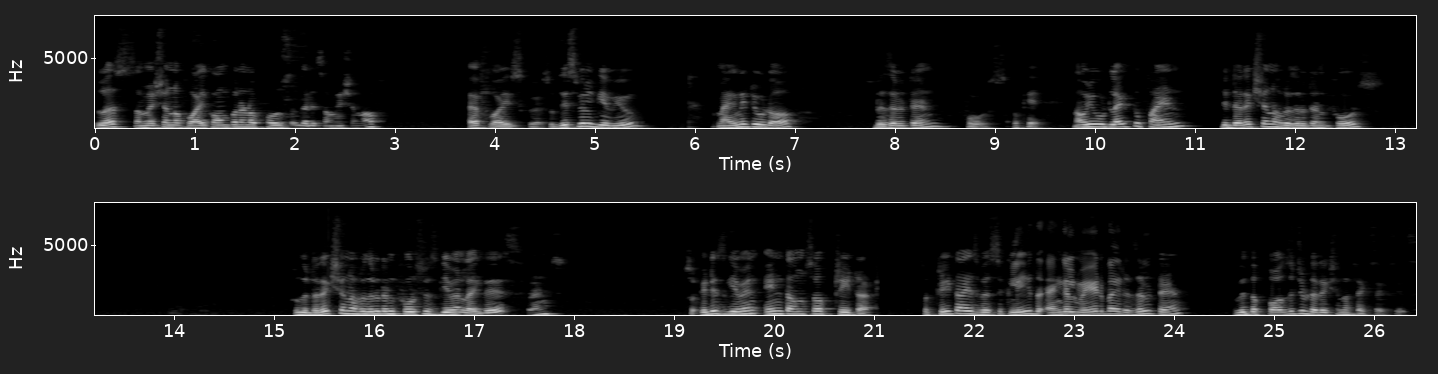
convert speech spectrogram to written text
plus summation of y component of forces that is summation of fy square so this will give you magnitude of resultant force okay now you would like to find the direction of resultant force so the direction of resultant force is given like this friends so it is given in terms of theta so theta is basically the angle made by resultant with the positive direction of x-axis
